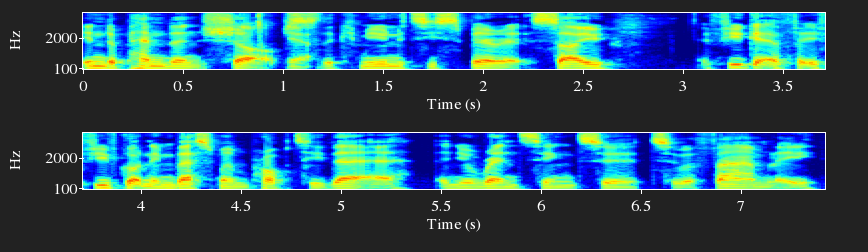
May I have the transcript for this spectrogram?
Independent shops, Yeah. the community spirit. So, if you get if you've got an investment property there and you're renting to to a family,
